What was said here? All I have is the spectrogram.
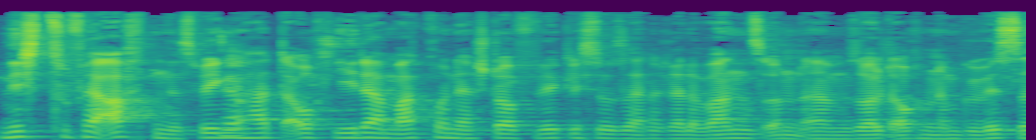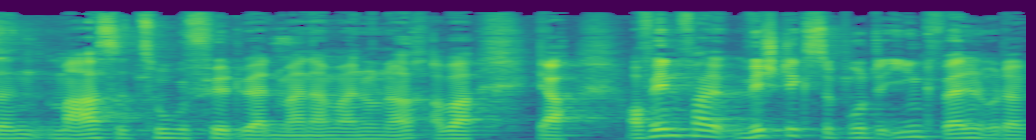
nicht zu verachten. Deswegen ja. hat auch jeder Makronährstoff wirklich so seine Relevanz und ähm, sollte auch in einem gewissen Maße zugeführt werden, meiner Meinung nach. Aber ja, auf jeden Fall wichtigste Proteinquellen oder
